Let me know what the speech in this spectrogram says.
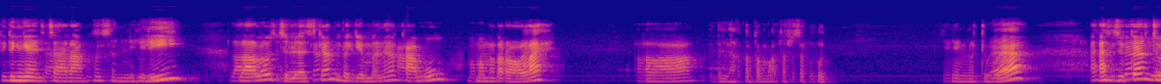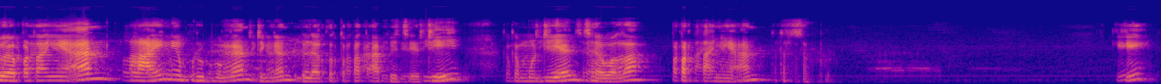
dengan caramu sendiri, lalu jelaskan bagaimana kamu memperoleh uh, belah ketupat tersebut. Yang kedua, Ajukan dua pertanyaan lain yang berhubungan dengan belah ketupat ABCD, kemudian jawablah pertanyaan tersebut. Oke,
